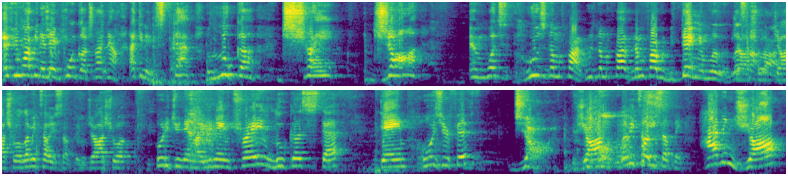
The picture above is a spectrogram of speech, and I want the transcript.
if you want me to name point guards right now, I can name Steph, Luka, Trae, John. And what's who's number five? Who's number five? Number five would be Damian Lillard. Let's not Joshua. Joshua, let me tell you something. Joshua, who did you name out? You named Trae, Luka, Steph, Dame. Who was your fifth? John. Ja. Let me tell you something. Having Ja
